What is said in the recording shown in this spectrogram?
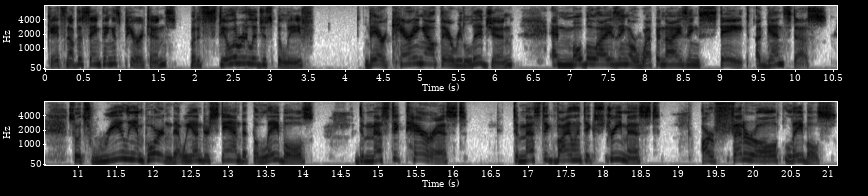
Okay, it's not the same thing as Puritans, but it's still a religious belief they are carrying out their religion and mobilizing or weaponizing state against us. So it's really important that we understand that the labels domestic terrorist, domestic violent extremist are federal labels.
